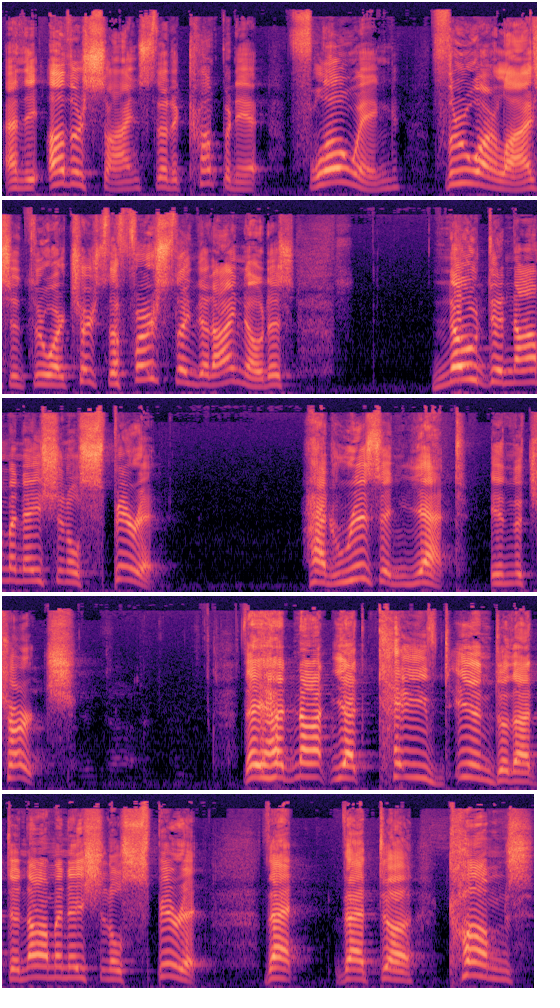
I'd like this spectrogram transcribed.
and the other signs that accompany it flowing through our lives and through our church. The first thing that I noticed no denominational spirit had risen yet in the church. They had not yet caved into that denominational spirit that, that uh, comes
